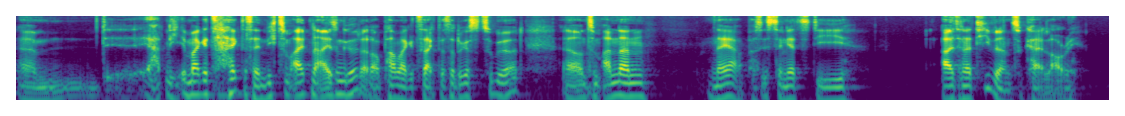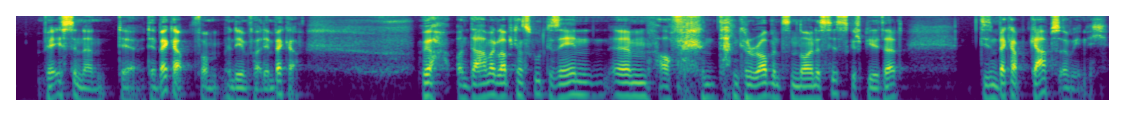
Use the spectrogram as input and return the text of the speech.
ähm, er hat nicht immer gezeigt, dass er nicht zum alten Eisen gehört, hat auch ein paar Mal gezeigt, dass er durchaus dazu gehört. Äh, und zum anderen, naja, was ist denn jetzt die Alternative dann zu Kyle Lowry? Wer ist denn dann der, der Backup, vom, in dem Fall den Backup? Ja, und da haben wir, glaube ich, ganz gut gesehen, ähm, auch wenn Duncan Robinson neun Assists gespielt hat, diesen Backup gab es irgendwie nicht.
